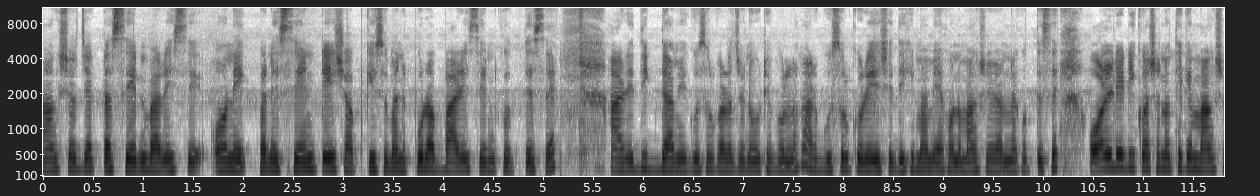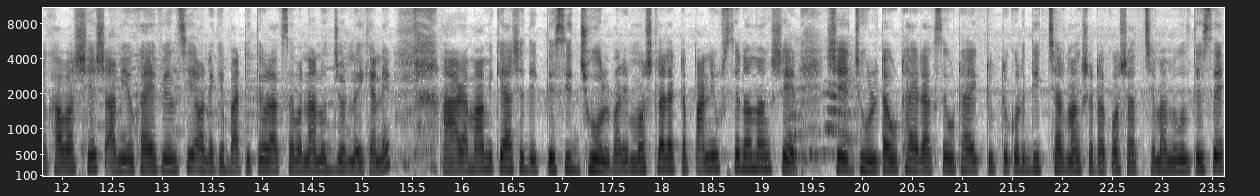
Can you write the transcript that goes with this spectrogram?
মাংসর যে একটা সেন্ট বাড়িছে, অনেক মানে সেন্টেই সব কিছু মানে পুরো বাড়ি সেন্ট করতেছে। আর এদিক দিয়ে আমি গোসল করার জন্য উঠে পড়লাম। আর গোসল করে এসে দেখি মামি এখনও মাংস রান্না করতেছে। অলরেডি কষানো থেকে মাংস খাওয়া শেষ। আমিও খাই ফেলছি। অনেকে বাটিতেও রাখছে আমার নানুর জন্য এখানে। আর মামিকে আসে দেখতেছি ঝোল। মানে মশলার একটা পানি উঠছে না মাংসের? সে ঝোলটা উঠায় রাখছে। উঠায় একটু একটু করে দিচ্ছে। আর মাংসটা কষাচ্ছে। মামি বলতেছে,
